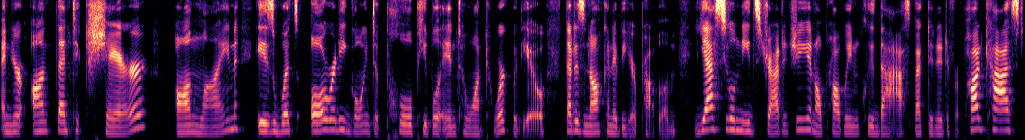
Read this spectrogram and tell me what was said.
and your authentic share online is what's already going to pull people in to want to work with you. That is not going to be your problem. Yes, you'll need strategy, and I'll probably include that aspect in a different podcast,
